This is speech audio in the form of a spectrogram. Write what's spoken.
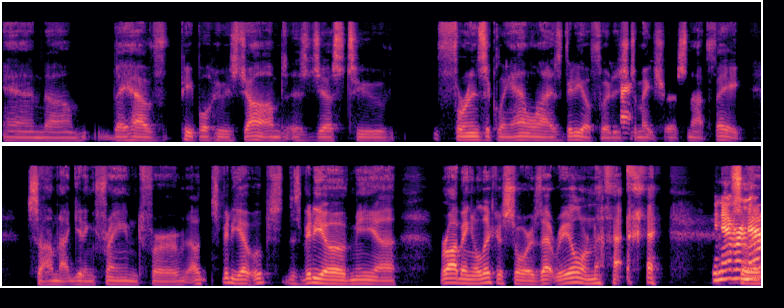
and um, they have people whose jobs is just to forensically analyze video footage right. to make sure it's not fake. So I'm not getting framed for oh, this video. Oops, this video of me uh, robbing a liquor store is that real or not? you never so know.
